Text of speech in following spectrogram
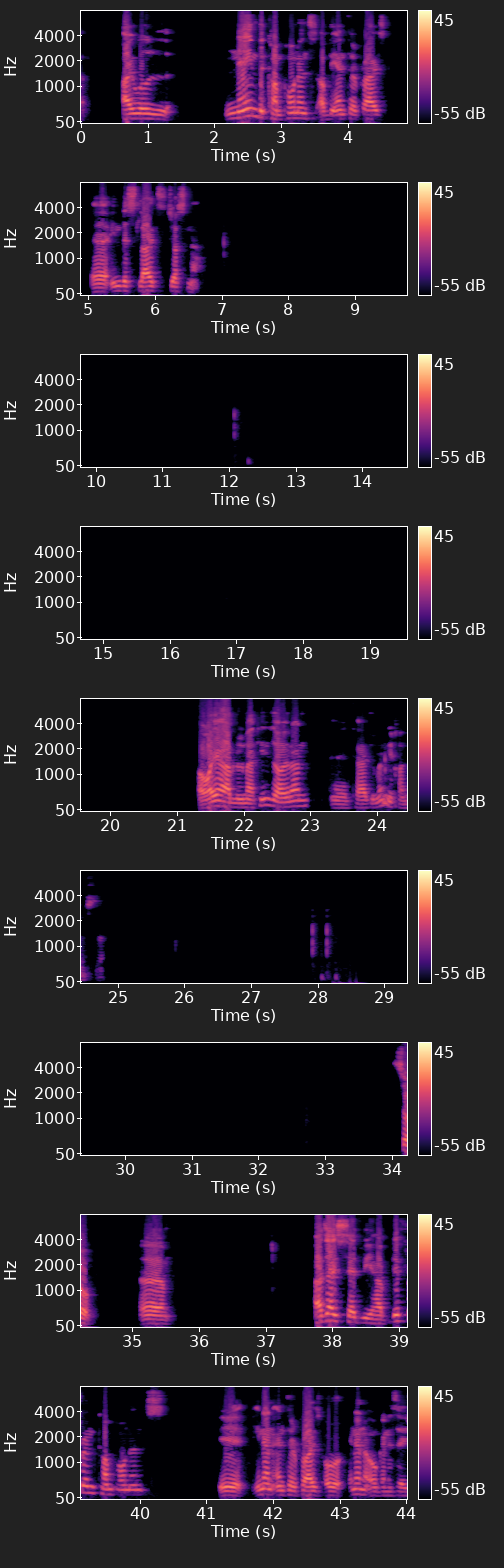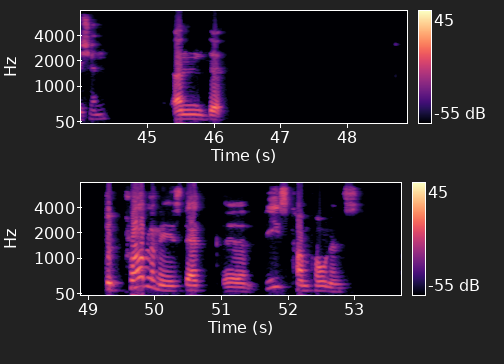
I will name the components of the enterprise uh, in the slides just now. آقای عبدالمتین ظاهرا ترجمه میخوان So, um, as I said, we have different components uh, in an enterprise or in an organization, and uh, the problem is that uh, these components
